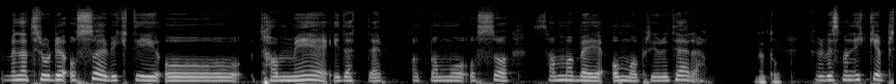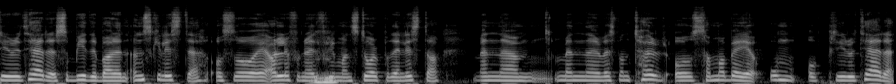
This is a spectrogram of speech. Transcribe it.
Men jeg tror det også er viktig å ta med i dette at man må også samarbeide om å prioritere. Nettopp. For hvis man ikke prioriterer, så blir det bare en ønskeliste, og så er alle fornøyd fordi mhm. man står på den lista. Men, men, uh, hvis man tør å samarbeide om å prioritere,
